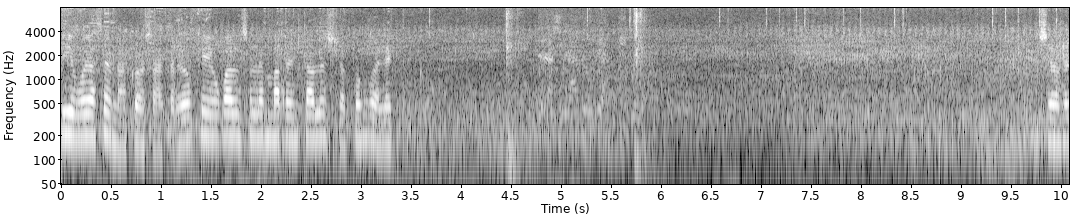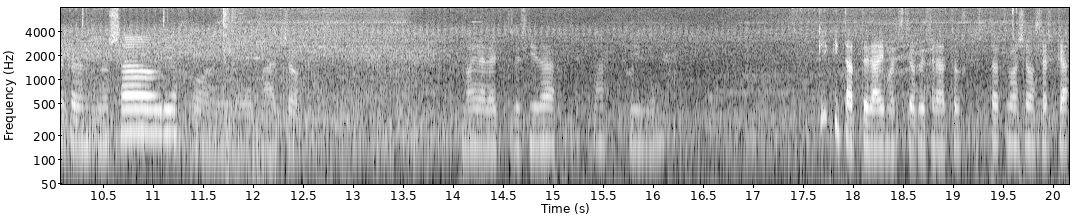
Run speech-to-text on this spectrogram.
Y voy a hacer una cosa, creo que igual salen más rentables si lo pongo eléctrico. Se cerca del dinosaurio, joder, macho. No hay electricidad. Ah, qué bien. ¿Qué quitarte de ahí, maldito Triceratops? Que estás demasiado cerca.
